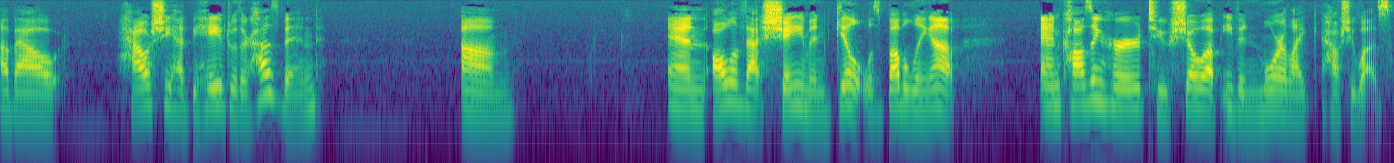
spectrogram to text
about how she had behaved with her husband. Um, and all of that shame and guilt was bubbling up and causing her to show up even more like how she was.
